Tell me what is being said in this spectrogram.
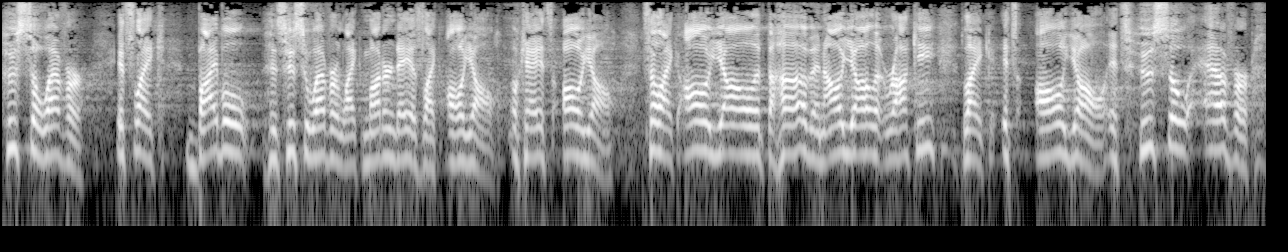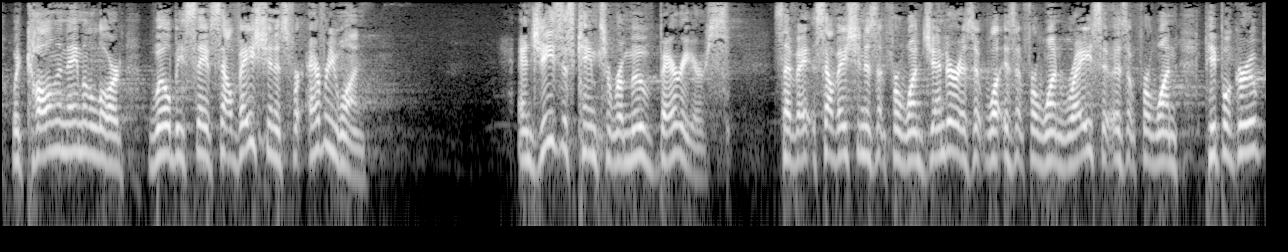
whosoever. It's like Bible is whosoever, like modern day is like all y'all. Okay? It's all y'all. So like all y'all at the hub and all y'all at Rocky, like it's all y'all. It's whosoever would call in the name of the Lord will be saved. Salvation is for everyone. And Jesus came to remove barriers. Salvation isn't for one gender, isn't for one race, it isn't for one people group.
